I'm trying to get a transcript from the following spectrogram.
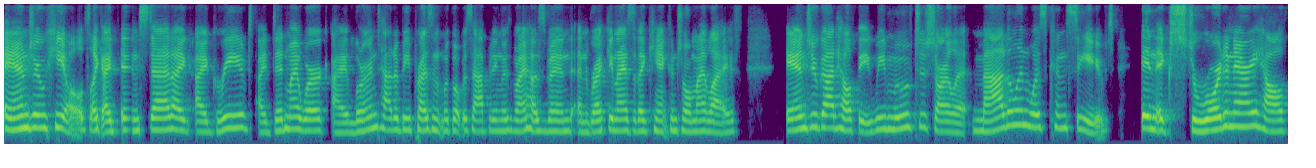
Andrew healed. Like I instead I I grieved, I did my work, I learned how to be present with what was happening with my husband and recognize that I can't control my life. Andrew got healthy. We moved to Charlotte. Madeline was conceived in extraordinary health.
